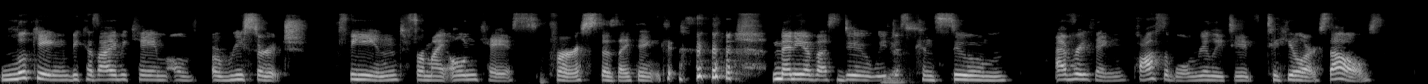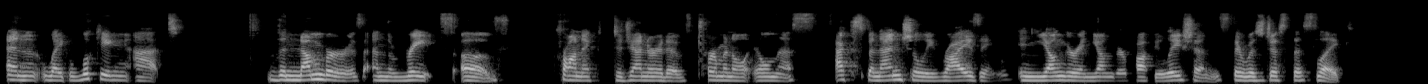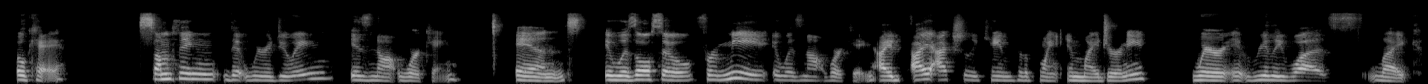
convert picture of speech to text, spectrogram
looking because I became a, a research fiend for my own case first, as I think many of us do. We Yes. just consume everything possible really to to heal ourselves and like looking at the numbers and the rates of chronic degenerative terminal illness exponentially rising in younger and younger populations there was just this like okay something that we're doing is not working. And it was also for me it was not working. I i actually came to the point in my journey where it really was like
